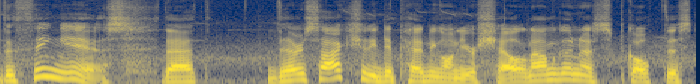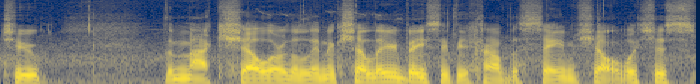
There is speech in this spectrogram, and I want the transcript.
the thing is that there's actually, depending on your shell, and I'm going to scope this to the Mac shell or the Linux shell, they basically have the same shell, which is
